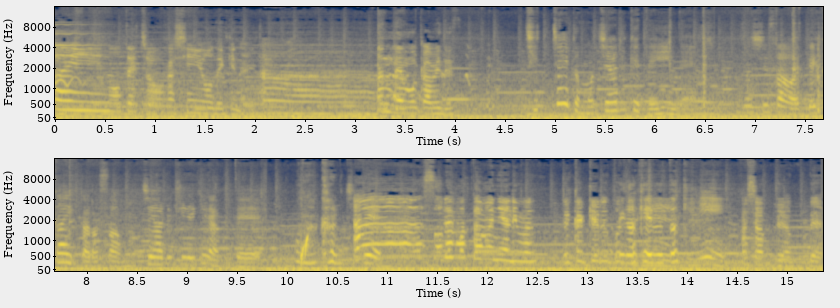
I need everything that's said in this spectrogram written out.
携帯の手帳が信用できない。あ何年も紙です。ちっちゃいと持ち歩けていいね。私さでかいからさ持ち歩きできなくてこんな感じで。ああそれもたまにあります。出かけるとき出かける時に。パシャってやって。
